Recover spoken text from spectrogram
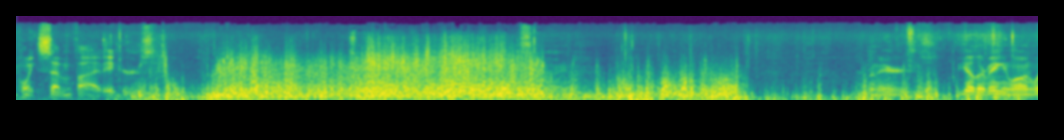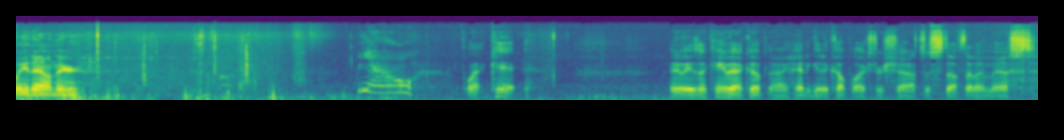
0.75 acres. And there's the other main one way down there. Meow. Black cat. Anyways, I came back up. I had to get a couple extra shots of stuff that I missed.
